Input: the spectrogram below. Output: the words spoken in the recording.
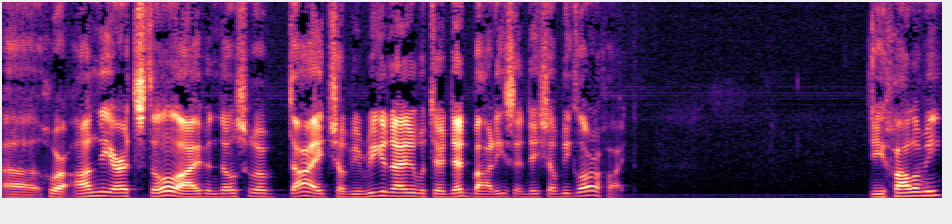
Uh, who are on the earth still alive, and those who have died shall be reunited with their dead bodies, and they shall be glorified. Do you follow me?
